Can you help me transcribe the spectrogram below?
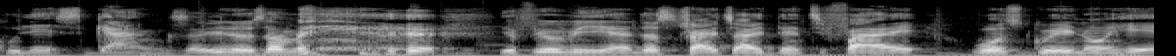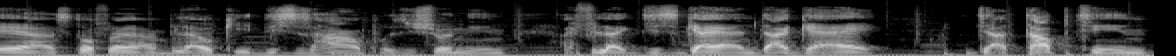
coolest gangs or you know something. You feel me? And just try to identify what's going on here and stuff like that. And be like okay this is how i'm positioning. I feel like this guy and that guy they're tapped in.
